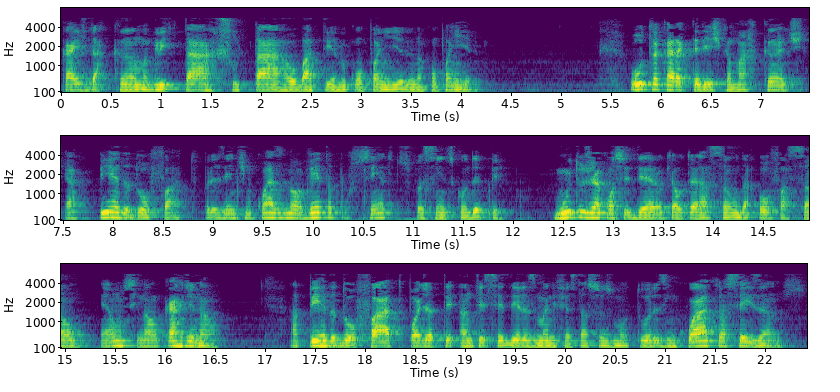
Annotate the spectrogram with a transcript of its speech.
cair da cama, gritar, chutar ou bater no companheiro e na companheira. Outra característica marcante é a perda do olfato, presente em quase 90% dos pacientes com DP. Muitos já consideram que a alteração da olfação é um sinal cardinal. A perda do olfato pode anteceder as manifestações motoras em 4 a 6 anos.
